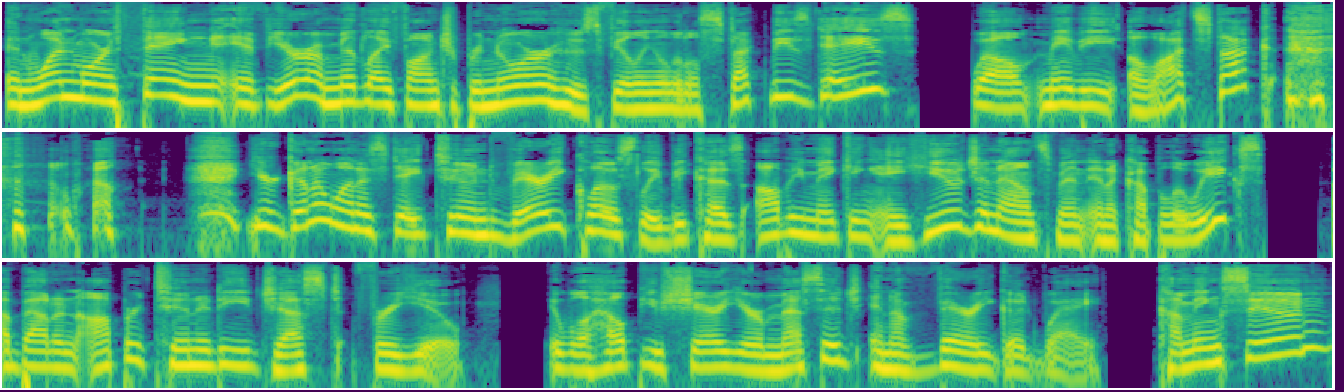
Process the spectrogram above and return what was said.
And one more thing, if you're a midlife entrepreneur who's feeling a little stuck these days, well, maybe a lot stuck, well, you're going to want to stay tuned very closely because I'll be making a huge announcement in a couple of weeks about an opportunity just for you. It will help you share your message in a very good way. Coming soon,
